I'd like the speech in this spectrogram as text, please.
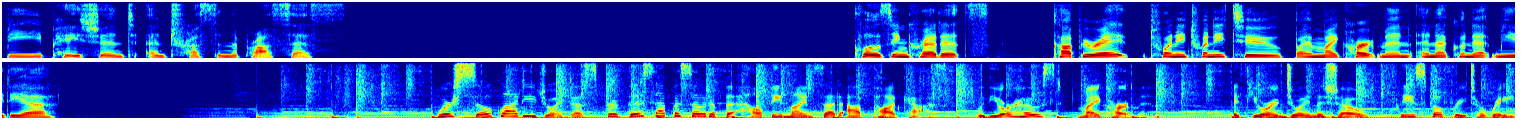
Be patient and trust in the process. Closing credits. Copyright 2022 by Mike Hartman and Echonet Media. We're so glad you joined us for this episode of the Healthy Mindset App podcast with your host, Mike Hartman. If you're enjoying the show, please feel free to rate,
